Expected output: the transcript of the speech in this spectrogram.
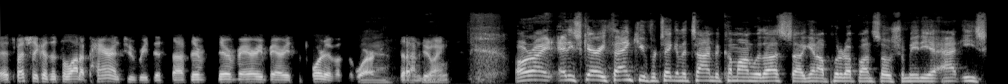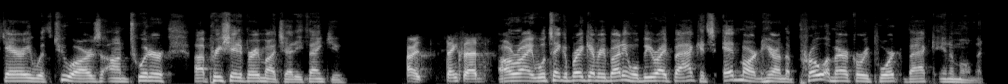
especially because it's a lot of parents who read this stuff, they're they're very very supportive of the work yeah. that I'm doing. All right, Eddie Scarry, thank you for taking the time to come on with us. Uh, again, I'll put it up on social media at e Scarry with two R's on Twitter. I uh, appreciate it very much, Eddie. Thank you. All right. Thanks, Ed. All right. We'll take a break, everybody, and we'll be right back. It's Ed Martin here on the Pro America Report. Back in a moment.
